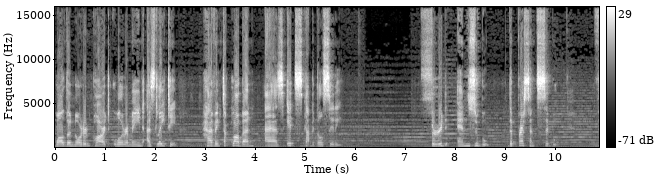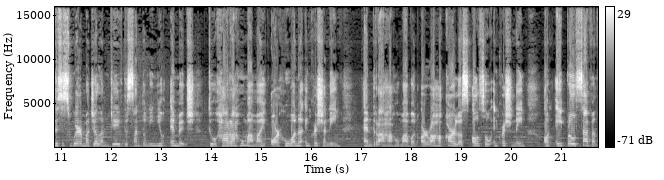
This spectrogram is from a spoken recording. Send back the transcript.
while the northern part will remain as Leyte, having Tacloban as its capital city. Third, and Zubu, the present Cebu. This is where Magellan gave the Santo Niño image to Hara Humamay or Juana in Christian name and Raha Humabon or Raha Carlos also in Christian name on April 7th,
